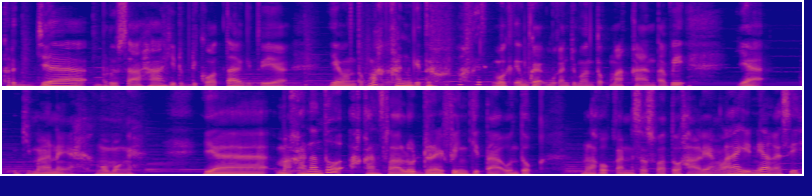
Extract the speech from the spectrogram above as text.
kerja berusaha hidup di kota gitu ya. Ya untuk makan gitu. Bukan bukan cuma untuk makan tapi ya gimana ya ngomongnya? Ya makanan tuh akan selalu driving kita untuk melakukan sesuatu hal yang lain ya nggak sih?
